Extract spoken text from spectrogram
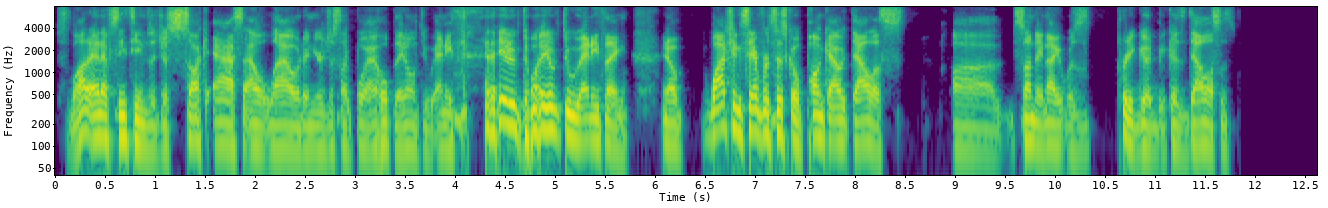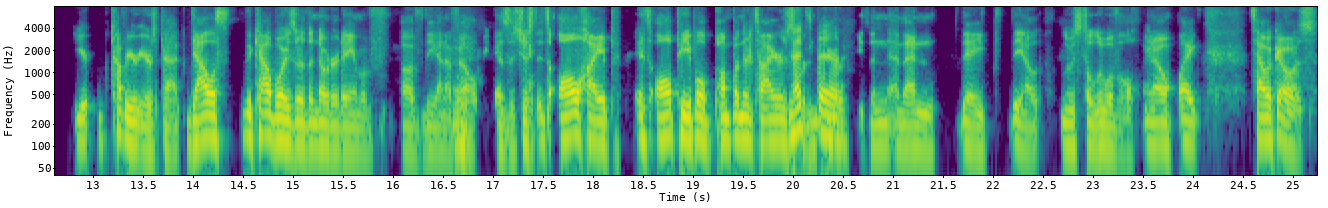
there's a lot of NFC teams that just suck ass out loud, and you're just like, boy, I hope they don't do anything. they, don't, they don't do anything. You know, watching San Francisco punk out Dallas uh, Sunday night was pretty good because Dallas is. Your, cover your ears, Pat. Dallas, the Cowboys are the Notre Dame of of the NFL because it's just it's all hype. It's all people pumping their tires. That's fair. Season, and then they you know lose to Louisville. You know, like that's how it goes.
